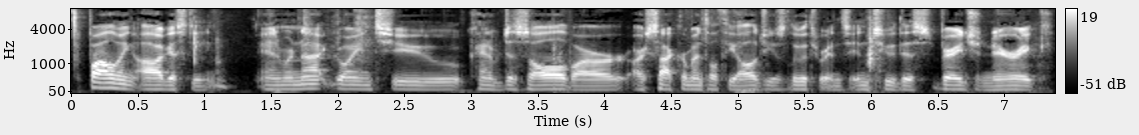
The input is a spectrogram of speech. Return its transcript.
following augustine and we're not going to kind of dissolve our, our sacramental theology as lutherans into this very generic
